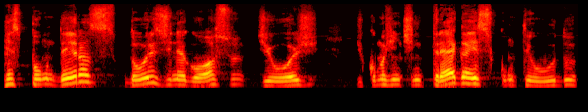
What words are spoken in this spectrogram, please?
responder às dores de negócio de hoje de como a gente entrega esse conteúdo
